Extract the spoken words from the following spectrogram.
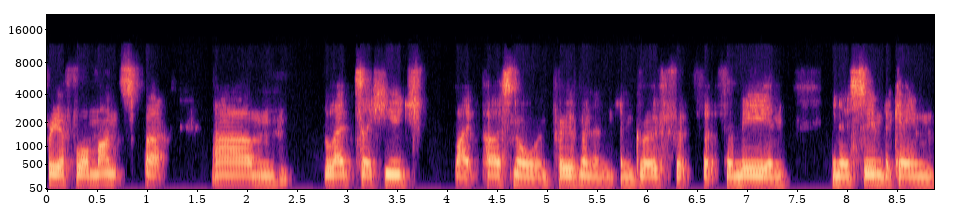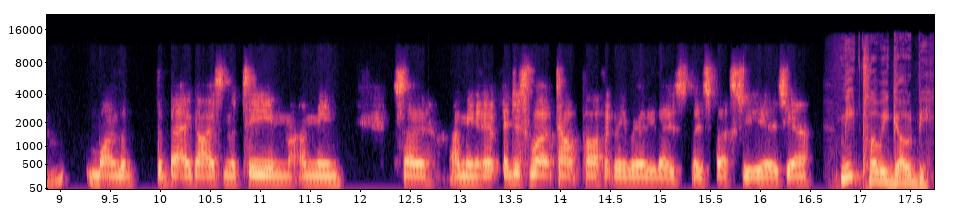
three or four months. But um, led to huge like personal improvement and, and growth for, for, for me, and you know soon became one of the, the better guys on the team. I mean, so I mean it, it just worked out perfectly, really. Those those first few years, yeah. Meet Chloe Godby.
